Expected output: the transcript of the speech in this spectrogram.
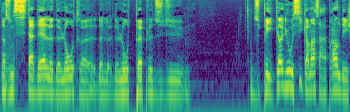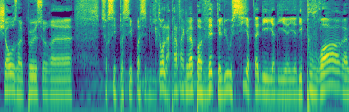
dans une citadelle de l'autre, de, l'autre peuple du, du, du PK. Lui aussi il commence à apprendre des choses un peu sur, euh, sur ses, poss- ses possibilités. On apprend tranquillement pas vite que lui aussi, il a peut-être des, il y a des, il y a des pouvoirs. il y a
